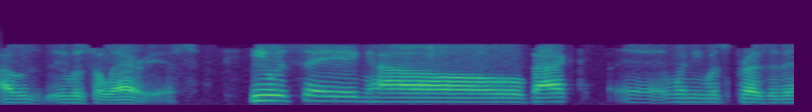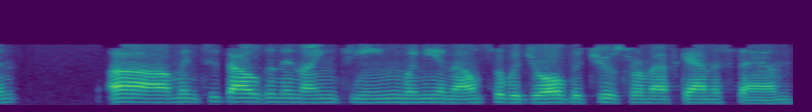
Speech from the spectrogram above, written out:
I was it was hilarious. He was saying how back uh, when he was president, um, in 2019, when he announced the withdrawal of the troops from Afghanistan,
